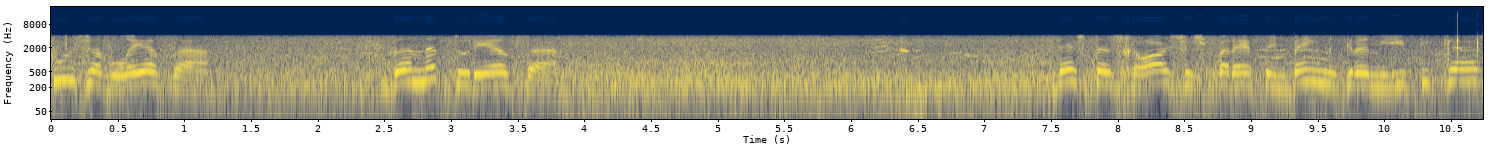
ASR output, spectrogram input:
cuja beleza da natureza destas rochas parecem bem graníticas.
